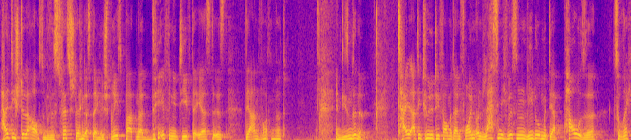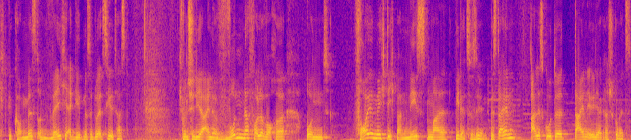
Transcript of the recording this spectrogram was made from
Halt die Stille aus und du wirst feststellen, dass dein Gesprächspartner definitiv der Erste ist, der antworten wird. In diesem Sinne, teil Attitüde TV mit deinen Freunden und lass mich wissen, wie du mit der Pause zurechtgekommen bist und welche Ergebnisse du erzielt hast. Ich wünsche dir eine wundervolle Woche und freue mich, dich beim nächsten Mal wiederzusehen. Bis dahin, alles Gute, dein Ilja Greschkowitz.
